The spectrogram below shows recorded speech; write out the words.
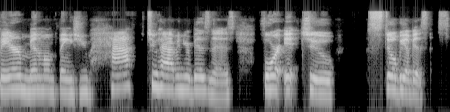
bare minimum things you have to have in your business for it to still be a business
